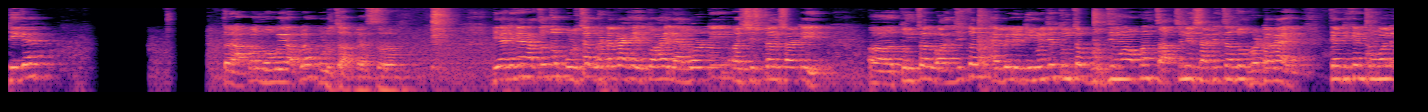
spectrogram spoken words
ठीक आहे? तर आपण बघूया आपला पुढचा अभ्यास या ठिकाणी आता जो पुढचा घटक आहे तो आहे लॅबोरेटरी असिस्टंटसाठी साठी तुमचा लॉजिकल ॲबिलिटी म्हणजे तुमचा बुद्धिमापन चाचणीसाठीचा जो घटक आहे त्या ठिकाणी तुम्हाला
